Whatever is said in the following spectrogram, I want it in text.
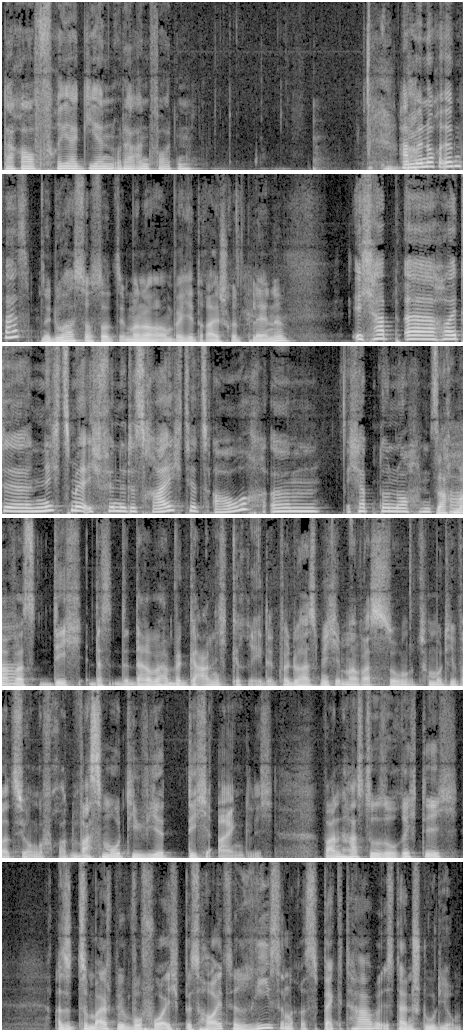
darauf reagieren oder antworten. Haben wir noch irgendwas? Ne, du hast doch sonst immer noch irgendwelche drei Schrittpläne. Ich habe äh, heute nichts mehr. Ich finde, das reicht jetzt auch. Ähm, ich habe nur noch ein Sag paar mal, was dich, das, darüber haben wir gar nicht geredet, weil du hast mich immer was so, zur Motivation gefragt. Was motiviert dich eigentlich? Wann hast du so richtig, also zum Beispiel, wovor ich bis heute riesen Respekt habe, ist dein Studium.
